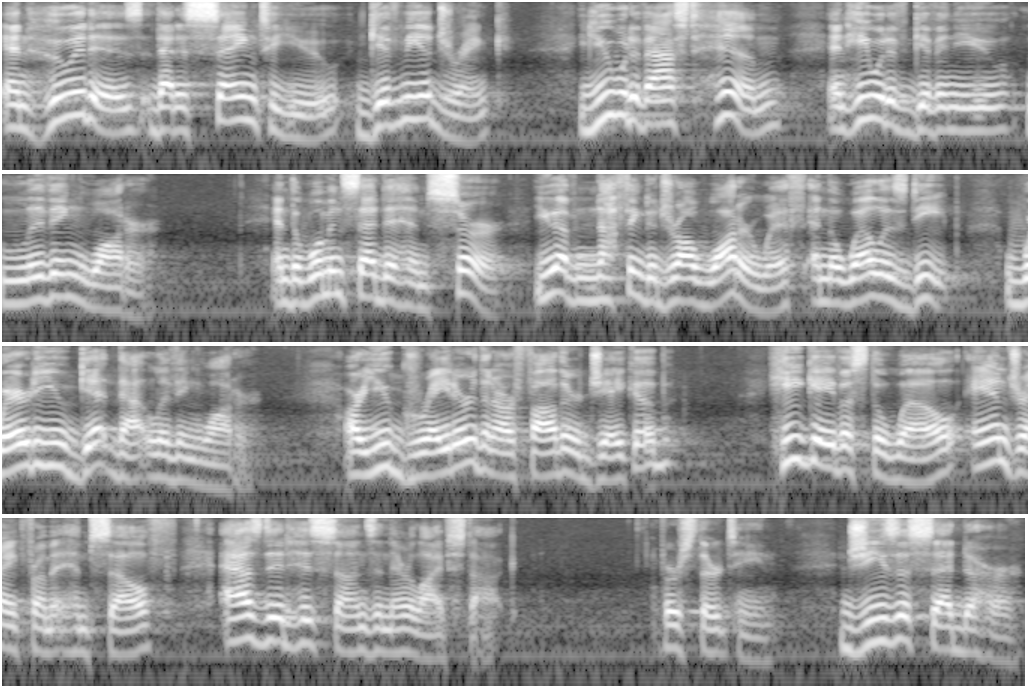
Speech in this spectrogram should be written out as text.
and who it is that is saying to you, Give me a drink, you would have asked him, and he would have given you living water. And the woman said to him, Sir, you have nothing to draw water with, and the well is deep. Where do you get that living water? Are you greater than our father Jacob? He gave us the well and drank from it himself, as did his sons and their livestock. Verse 13. Jesus said to her,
